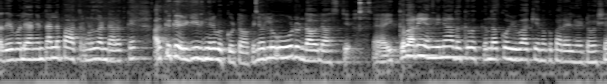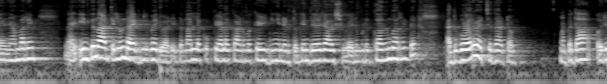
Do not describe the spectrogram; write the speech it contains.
അതേപോലെ അങ്ങനത്തെ നല്ല പാത്രങ്ങൾ കണ്ടാലൊക്കെ അതൊക്കെ കഴുകി ഇതിങ്ങനെ വെക്കും കേട്ടോ പിന്നെ ഒരു ലോഡ് ഉണ്ടാവും ലാസ്റ്റ് ഇക്ക പറയും എന്തിനാ അതൊക്കെ വെക്കുന്നതൊക്കെ ഒഴിവാക്കിയെന്നൊക്കെ പറയല്ലോ കേട്ടോ പക്ഷേ ഞാൻ പറയും "ന- എനിക്ക് നാട്ടിലുണ്ടായിരുന്നു ഈ പരിപാടി കേട്ടോ നല്ല കുപ്പികളൊക്കെ കാണുമ്പോൾ കഴുകി ഇങ്ങനെ എടുത്തൊക്കെ എന്തെങ്കിലും ഒരു ആവശ്യം വരുമ്പോൾ എടുക്കാമെന്ന് പറഞ്ഞിട്ട് അതുപോലെ വെച്ചതാട്ടോ അപ്പോൾ ഇതാ ഒരു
